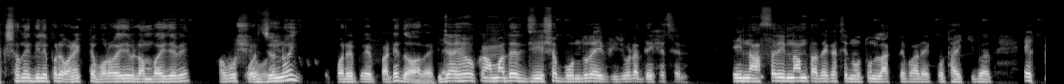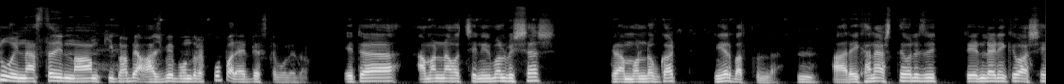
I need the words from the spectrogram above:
একসঙ্গে দিলে পরে অনেকটা বড় হয়ে যাবে লম্বা হয়ে যাবে? অবশ্যই ওর অবশ্যই। জন্যই পরে পার্টে দেওয়া হবে। যাই হোক আমাদের যেসব বন্ধুরা এই ভিডিওটা দেখেছেন এই নার্সারির নাম তাদের কাছে নতুন লাগতে পারে কোথায় কীভাবে একটু ওই নার্সারির নাম কীভাবে আসবে বন্ধুরা প্রপার অ্যাড্রেসটা বলে দাও। এটা আমার নাম হচ্ছে নির্মল বিশ্বাস গ্রাম মণ্ডপঘাট নিয়ার বাতকুল্লা। আর এখানে আসতে হলে যদি ট্রেন লাইনে কেউ আসে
